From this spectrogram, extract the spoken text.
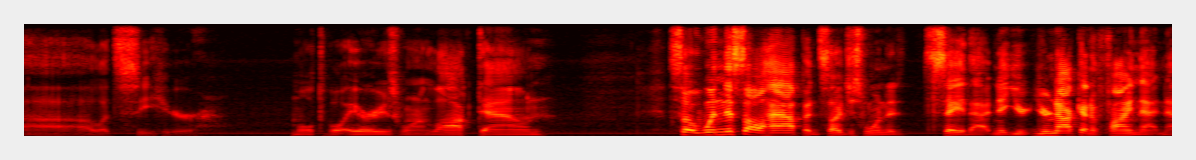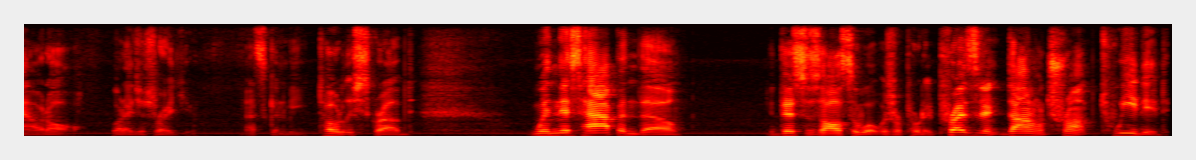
Uh, let's see here. Multiple areas were on lockdown. So when this all happened, so I just wanted to say that. You're, you're not going to find that now at all, what I just read you. That's going to be totally scrubbed. When this happened, though, this is also what was reported. President Donald Trump tweeted,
